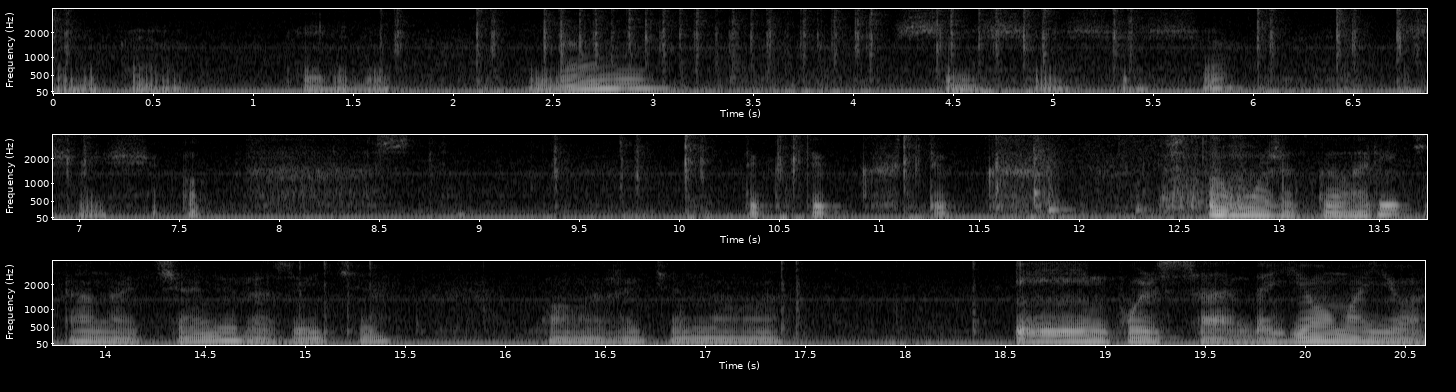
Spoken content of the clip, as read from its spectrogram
передвигаем, передвигаем, еще, еще, еще, еще, еще, еще, оп, тык, тык, тык. Что может говорить о начале развития положительного импульса? Да ё-моё!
